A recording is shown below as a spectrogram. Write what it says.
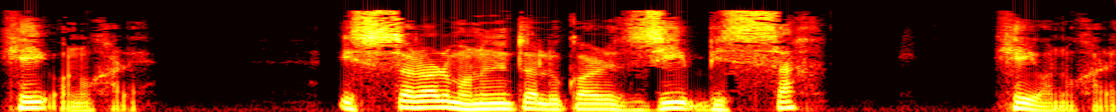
সেই অনুসাৰে। ঈশ্বৰৰ মনোনীত লোকৰ যি বিশ্বাস সেই অনুসাৰে।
